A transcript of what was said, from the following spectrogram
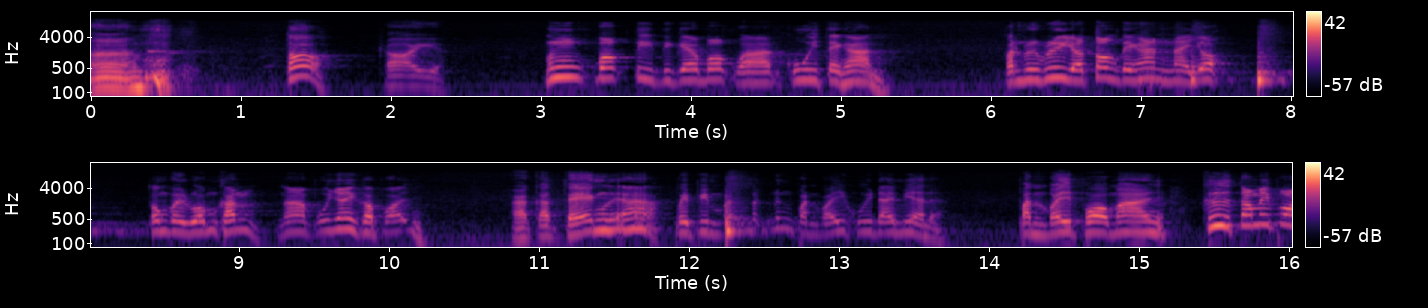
เออโตจอยมึงบอกตีพี่แกบอกว่าคุยแต่งงาน ปันรื้อๆอย่าต้องแต่งงานนายก ต้องไปรวมกันหน้าผู้ใหญ่ก็ไปอะกระแตงเลยฮะไปพิมพ์บัตรสักหนึ่งปันใบคุยได้เมียน่ะปันใบพอมา คือถ้าไม่พอ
